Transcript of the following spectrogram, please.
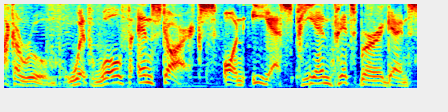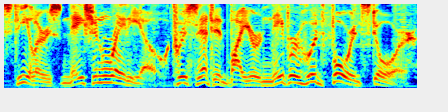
Locker Room with Wolf and Starks on ESPN Pittsburgh and Steelers Nation Radio. Presented by your neighborhood Ford store.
